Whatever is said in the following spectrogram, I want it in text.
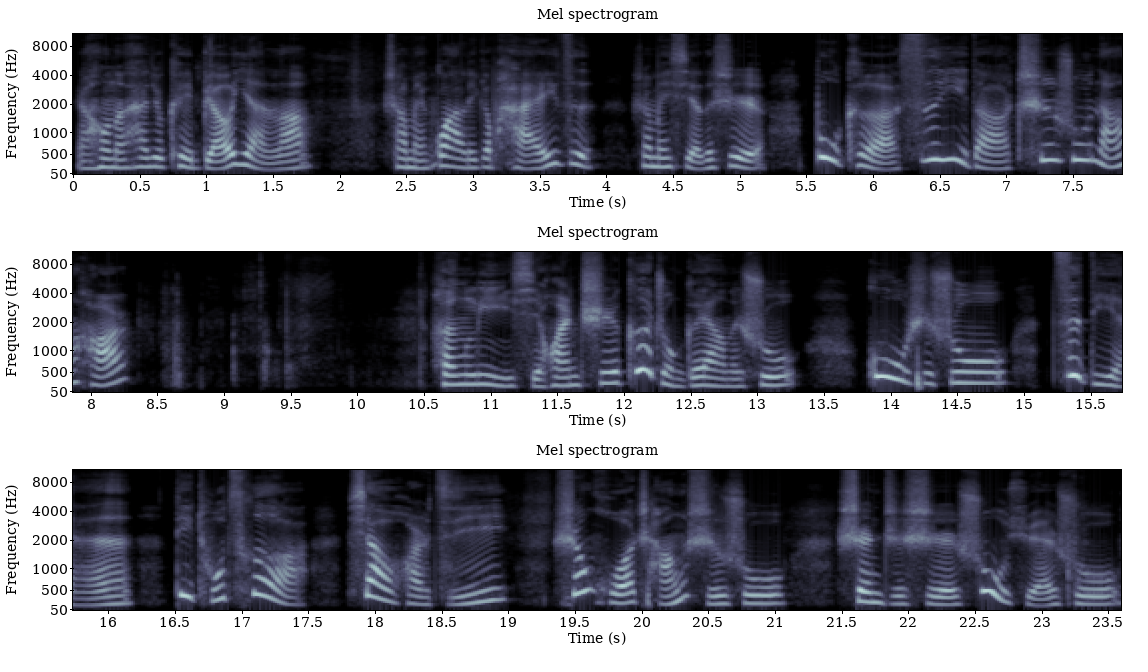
然后呢，他就可以表演了。上面挂了一个牌子，上面写的是“不可思议的吃书男孩”。亨利喜欢吃各种各样的书：故事书、字典、地图册、笑话集、生活常识书，甚至是数学书。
